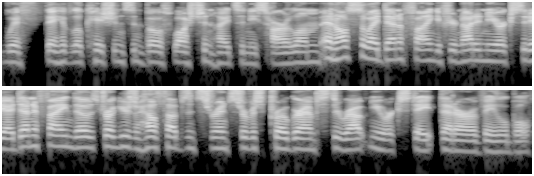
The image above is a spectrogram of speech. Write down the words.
with they have locations in both Washington Heights and East Harlem and also identifying if you're not in New York City identifying those drug user health hubs and syringe service programs throughout New York state that are available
